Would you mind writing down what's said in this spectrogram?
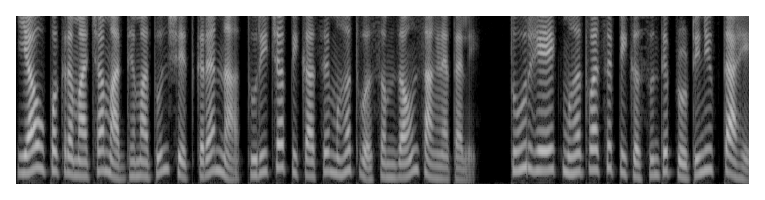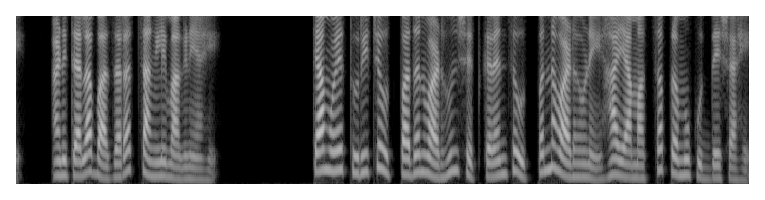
या उपक्रमाच्या माध्यमातून शेतकऱ्यांना तुरीच्या पिकाचे महत्त्व समजावून सांगण्यात आले. तूर हे एक महत्त्वाचे पीक असून ते प्रोटीनयुक्त आहे आणि त्याला बाजारात चांगली मागणी आहे. त्यामुळे तुरीचे उत्पादन वाढवून शेतकऱ्यांचे उत्पन्न वाढवणे हा यामागचा प्रमुख उद्देश आहे.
